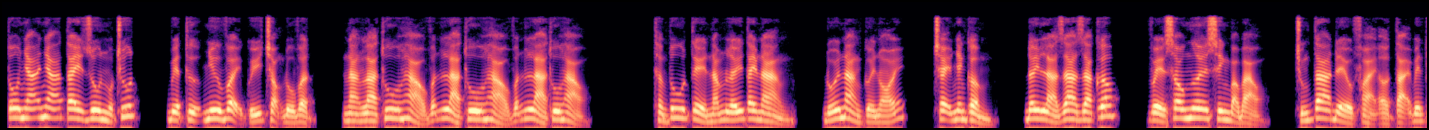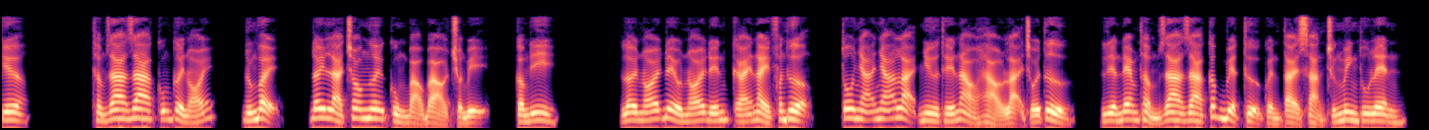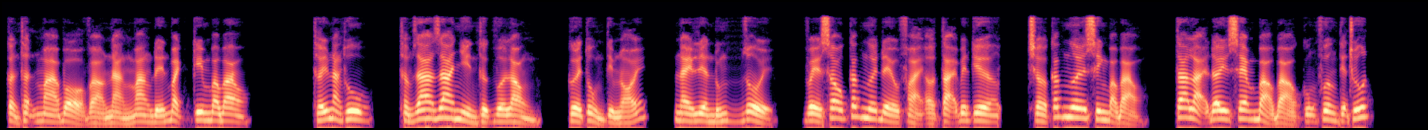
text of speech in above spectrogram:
Tô nhã nhã tay run một chút, biệt thự như vậy quý trọng đồ vật, nàng là thu hảo vẫn là thu hảo vẫn là thu hảo. Thẩm tu tề nắm lấy tay nàng, đối nàng cười nói, chạy nhanh cầm, đây là gia gia cấp, về sau ngươi sinh bảo bảo, chúng ta đều phải ở tại bên kia. Thẩm gia gia cũng cười nói, đúng vậy, đây là cho ngươi cùng bảo bảo chuẩn bị, cầm đi. Lời nói đều nói đến cái này phân thượng, tô nhã nhã lại như thế nào hảo lại chối từ, liền đem thẩm Gia Gia cấp biệt thự quyền tài sản chứng minh thu lên, cẩn thận mà bỏ vào nàng mang đến bạch kim bao bao. Thấy nàng thu, thẩm Gia Gia nhìn thực vừa lòng, cười tủm tìm nói, này liền đúng rồi, về sau các ngươi đều phải ở tại bên kia, chờ các ngươi sinh bảo bảo, ta lại đây xem bảo bảo cũng phương tiện chút.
